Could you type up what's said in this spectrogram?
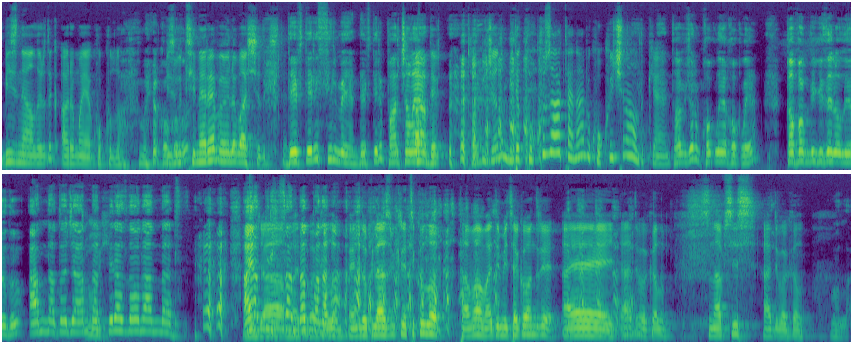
Biz ne alırdık? Arımaya kokulu. Armaya Biz bu kokulu. tinere böyle başladık işte. Defteri silmeyen, defteri parçalayan. Ay, dev- Tabii canım bir de koku zaten abi. Koku için aldık yani. Tabii canım koklaya koklaya. Kafam bir güzel oluyordu. Anlat hoca anlat. Oy. Biraz da onu anlat. Hayat Hocam, bilgisi hadi anlat bakalım. bana. Endoplazmik retikulum. tamam hadi mitokondri. Hey, hadi bakalım. Sinapsis. Hadi bakalım. Vallahi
